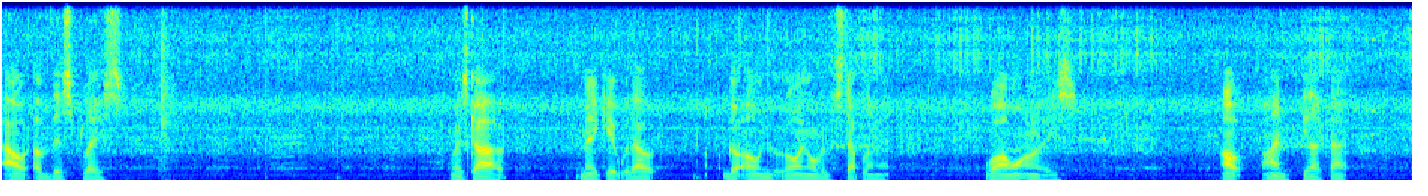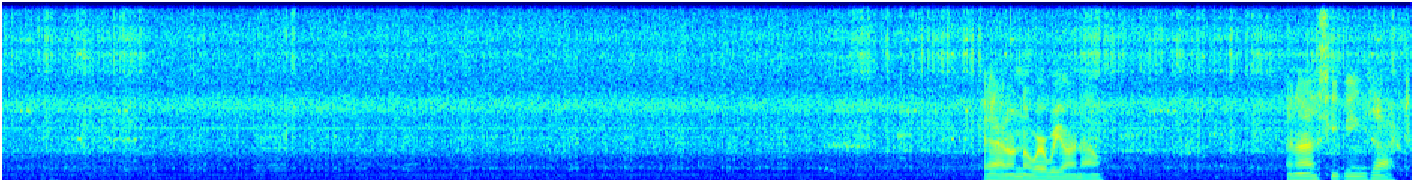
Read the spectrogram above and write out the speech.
out of this place. We just gotta make it without going, going over the step limit. Well, I want one of these. Oh, fine. Be like that. Yeah, I don't know where we are now. And I just keep being attacked.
